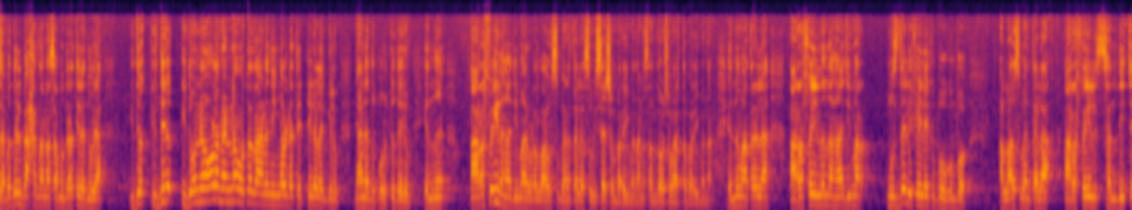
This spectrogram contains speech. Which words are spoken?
ജബദുൽ ബഹർ എന്ന് പറഞ്ഞാൽ സമുദ്രത്തിലെ നുര. ഇത് ഇതിന് ഇതിനോളം എണ്ണം നിങ്ങളുടെ തെറ്റുകളെങ്കിലും ഞാനത് പുറത്തു തരും എന്ന് അറഫയിൽ ഹാജിമാരോട് അള്ളാഹു സുബാന തല സുവിശേഷം പറയുമെന്നാണ് സന്തോഷ വാർത്ത പറയുമെന്നാണ്. എന്ന് മാത്രമല്ല അറഫയിൽ നിന്ന് ഹാജിമാർ മുസ്ദലിഫയിലേക്ക് പോകുമ്പോൾ അള്ളാഹു സുബാൻ തല അറഫയിൽ സന്ധിച്ച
